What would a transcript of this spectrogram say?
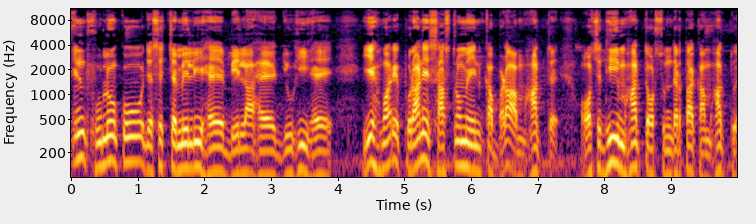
इन फूलों को, जैसे चमेली है, बेला है, जूही है, ये हमारे पुराने शास्त्रों में इनका बड़ा महत्व, औषधि महत्व और सुंदरता का महत्व,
